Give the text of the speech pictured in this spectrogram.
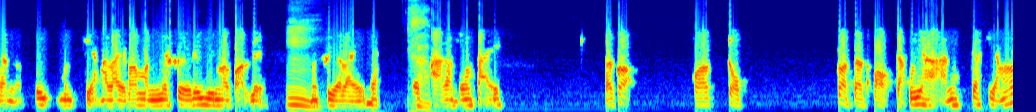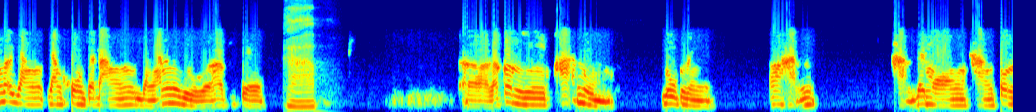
กันแบบเฮ้ยมันเสียงอะไรเพราะมันไม่เคยได้ยินมาก่อนเลยอืมมันคืออะไรเนี่ยครับพากันสงสัย แล้วก็พอจบก็จะออกจากวิหารแต่เสียงก็ยังยังคงจะดังอย่างนั้นอยู่ครับพี่เจครับ เอ่อแล้วก็มีพระหนุ่มรูปหนึ่งก็หัน หันไปมองทางต้น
